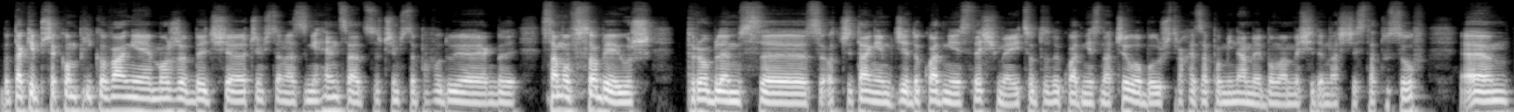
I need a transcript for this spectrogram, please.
bo takie przekomplikowanie może być e, czymś, co nas zniechęca, czymś, co powoduje jakby samo w sobie już problem z, z odczytaniem, gdzie dokładnie jesteśmy i co to dokładnie znaczyło, bo już trochę zapominamy, bo mamy 17 statusów, um,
